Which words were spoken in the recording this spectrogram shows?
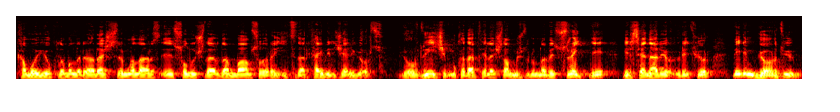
kamuoyu yoklamaları, araştırmalar, e, sonuçlardan bağımsız olarak iktidar kaybedeceğini gördü. Gördüğü için bu kadar telaşlanmış durumda ve sürekli bir senaryo üretiyor. Benim gördüğüm,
